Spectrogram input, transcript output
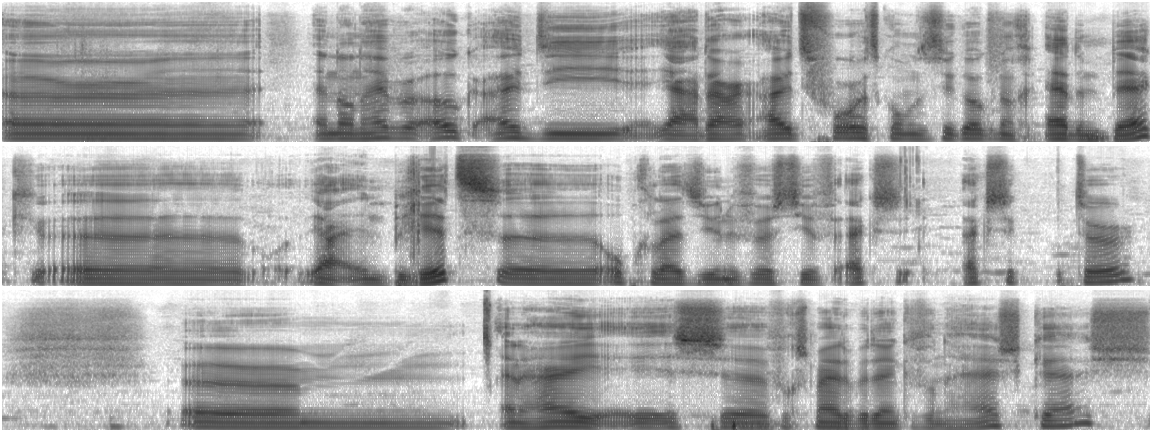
Eh, en dan hebben we ook uit die, ja, daaruit voortkomt natuurlijk ook nog Adam Beck. eh, ja, een Brit, eh, opgeleid University of Ex- Exeter. Ehm, en hij is volgens mij de bedenker van Hashcash.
